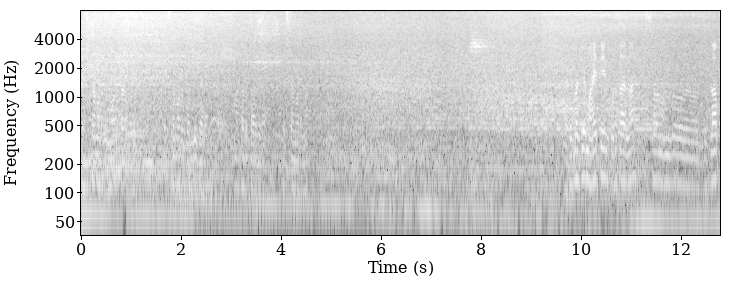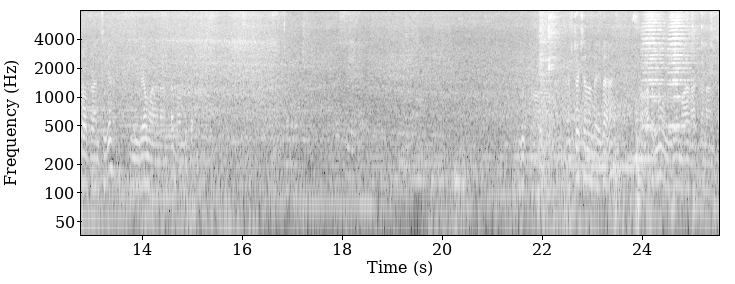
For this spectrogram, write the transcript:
customer ನೋಡ್ತಾ ಇದ್ದಾರೆ ಕಸ್ಟಮರ್ ಬಂದಿದ್ದಾರೆ ಮಾತಾಡ್ತಾ ಇದ್ದಾರೆ ಕಸ್ಟಮರ್ನ ಗಾಡಿ ಬಗ್ಗೆ ಮಾಹಿತಿ ಏನು ಕೊಡ್ತಾ ಇಲ್ಲ. ಸೊ ನಮ್ಮದು ದುಬ್ಲಾಪುರ ಬ್ರಾಂಚಿಗೆ ನೀವೇ ಮಾಡೋಣ ಅಂತ ಬಂದಿದ್ದೆ. ಕನ್ಸ್ಟ್ರಕ್ಷನ್ ಅಂತ ಇದೆ. ಸೊ ಅದನ್ನು ವಿಡಿಯೋ ಮಾಡಿ ಹಾಕೋಣ ಅಂತ.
